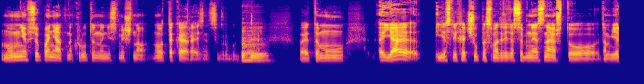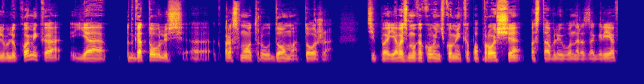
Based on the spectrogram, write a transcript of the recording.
ну, мне все понятно, круто, но не смешно. Ну, вот такая разница, грубо говоря. Мгм. Поэтому я, если хочу посмотреть, особенно я знаю, что там я люблю комика, я подготовлюсь э, к просмотру дома тоже. Типа, я возьму какого-нибудь комика попроще, поставлю его на разогрев.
